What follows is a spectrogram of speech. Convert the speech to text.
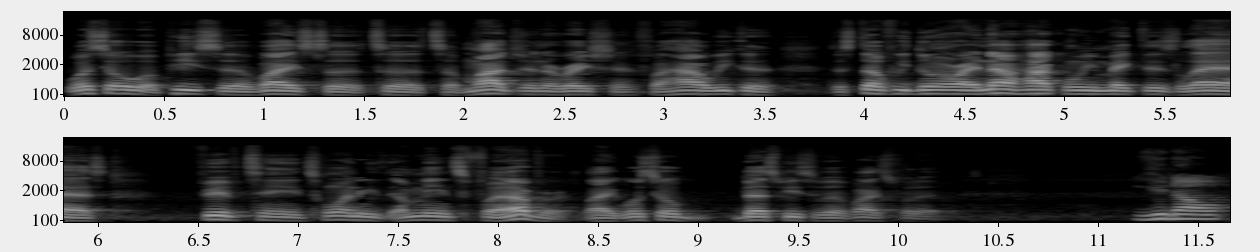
what's your piece of advice to, to to my generation for how we could the stuff we doing right now? How can we make this last 15, 20? I mean, it's forever. Like, what's your best piece of advice for that? You know,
